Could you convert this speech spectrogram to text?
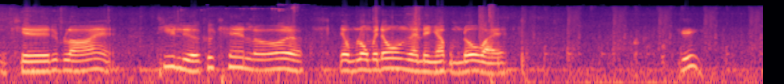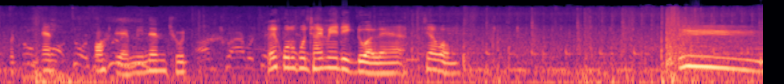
โอเคเรียบร้อย ที่เหลือก็แค่รอเดี๋ยวผมลงไปโด้เงินเองครับผมโด้ไว้โอเคมันแน่นพอเสียงมีแน่นชุด I'm glad we're เฮ้ย taking คุณคุณใช้เมดิกด่วนเลยฮะเชื่อผมอือ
